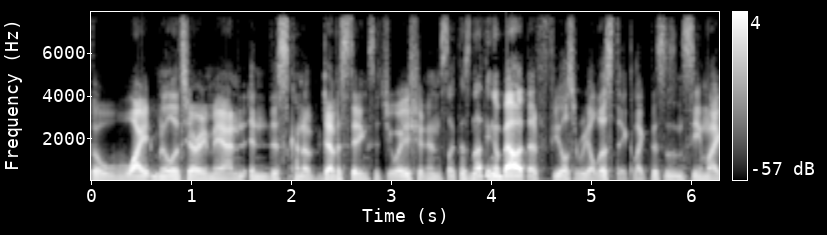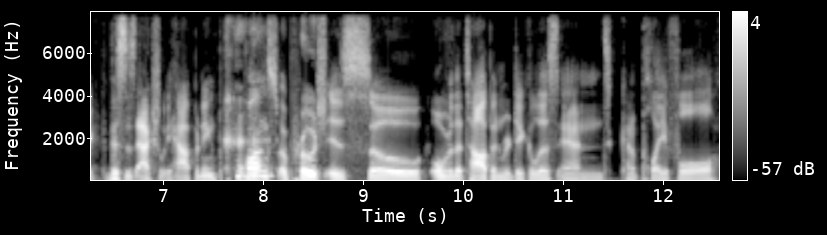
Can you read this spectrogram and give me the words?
the white military man in this kind of devastating situation? And it's like there's nothing about it that feels realistic. Like this doesn't seem like this is actually happening. Hoang's approach is so over the top and ridiculous and kind of playful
